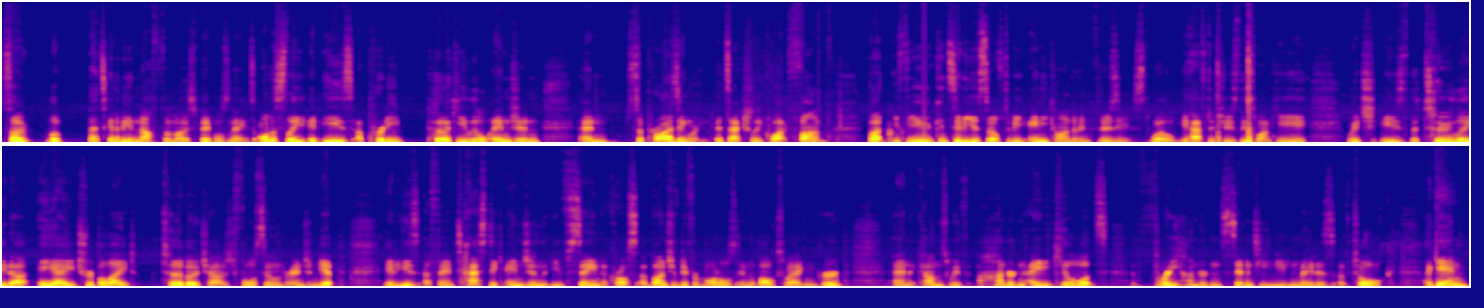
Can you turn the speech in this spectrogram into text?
So look, that's going to be enough for most people's needs. Honestly, it is a pretty perky little engine and surprisingly, it's actually quite fun. But if you consider yourself to be any kind of enthusiast, well, you have to choose this one here, which is the two litre EA 888 turbocharged four cylinder engine. Yep, it is a fantastic engine that you've seen across a bunch of different models in the Volkswagen group. And it comes with 180 kilowatts and 370 newton meters of torque. Again,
